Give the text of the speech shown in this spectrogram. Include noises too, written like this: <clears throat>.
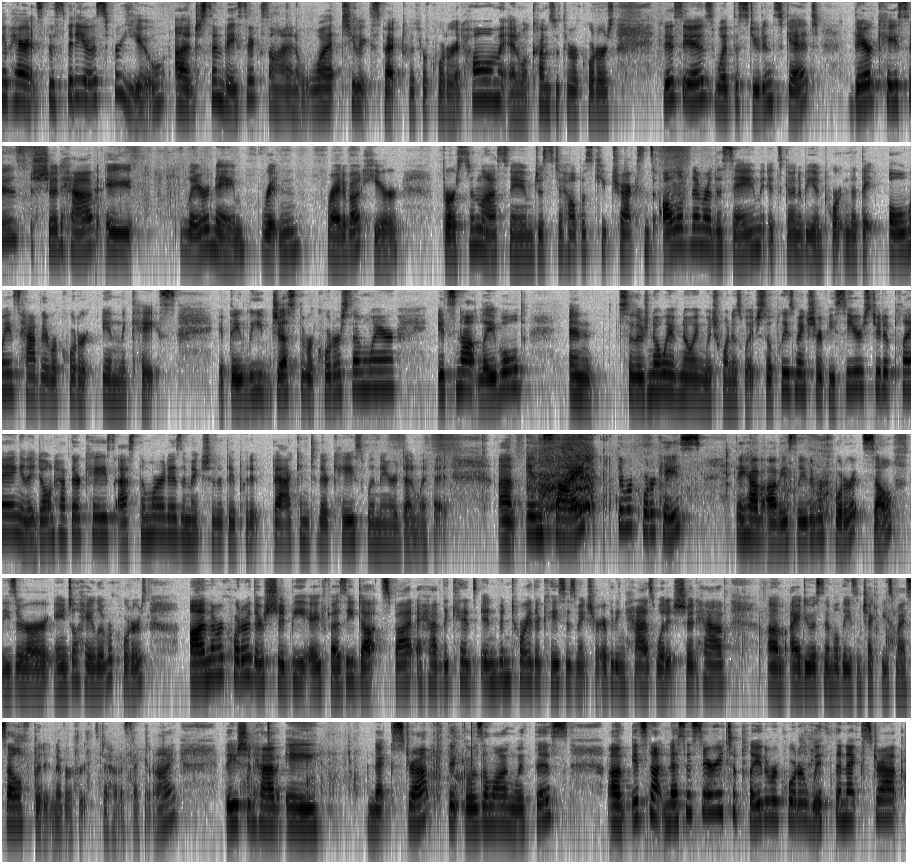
Hey parents, this video is for you. Uh, just some basics on what to expect with Recorder at Home and what comes with the recorders. This is what the students get. Their cases should have a layer name written right about here, first and last name, just to help us keep track. Since all of them are the same, it's going to be important that they always have their recorder in the case. If they leave just the recorder somewhere, it's not labeled, and so there's no way of knowing which one is which. So please make sure if you see your student playing and they don't have their case, ask them where it is and make sure that they put it back into their case when they are done with it. Um, inside the recorder case, they have obviously the recorder itself. These are our Angel Halo recorders. On the recorder, there should be a fuzzy dot spot. I have the kids inventory their cases, make sure everything has what it should have. Um, I do assemble these and check these myself, but it never hurts to have a second eye. They should have a neck strap that goes along with this. Um, it's not necessary to play the recorder with the neck strap,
